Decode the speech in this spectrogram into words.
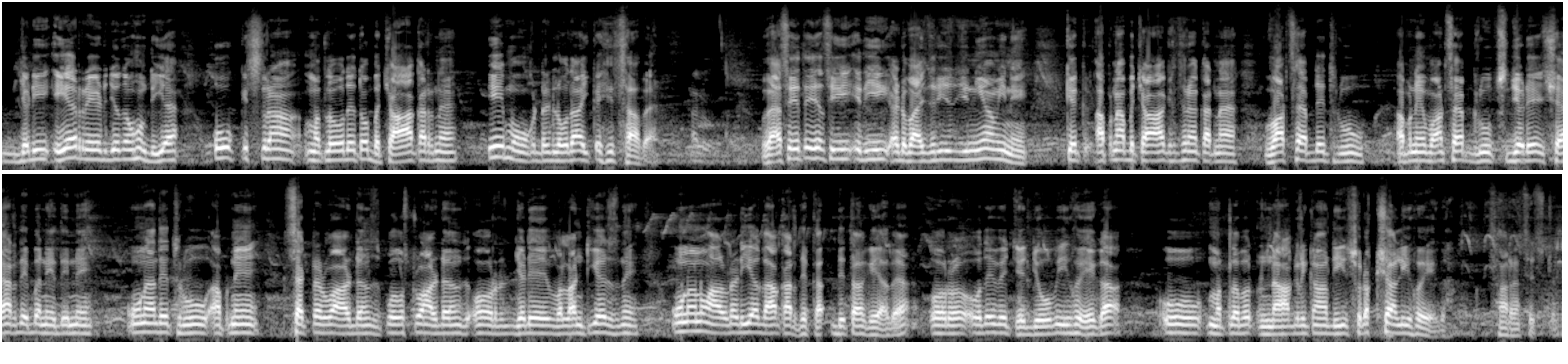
ਜਿਹੜੀ 에ਅਰ ਰੇਡ ਜਦੋਂ ਹੁੰਦੀ ਹੈ ਉਹ ਕਿਸ ਤਰ੍ਹਾਂ ਮਤਲਬ ਉਹਦੇ ਤੋਂ ਬਚਾਅ ਕਰਨਾ ਇਹ ਮੌਕ ਡਰਿਲ ਉਹਦਾ ਇੱਕ ਹਿੱਸਾ ਹੈ। ਵੈਸੇ ਤੇ ਅਸੀਂ ਇਹਦੀ ਐਡਵਾਈਜ਼ਰੀ ਜਿੰਨੀਆਂ ਵੀ ਨੇ ਕਿ ਆਪਣਾ ਬਚਾਅ ਕਿਸ ਤਰ੍ਹਾਂ ਕਰਨਾ ਹੈ। WhatsApp ਦੇ ਥਰੂ ਆਪਣੇ WhatsApp ਗਰੁੱਪਸ ਜਿਹੜੇ ਸ਼ਹਿਰ ਦੇ ਬਣੇ ਦੇ ਨੇ, ਉਹਨਾਂ ਦੇ ਥਰੂ ਆਪਣੇ ਸੈਕਟਰ ਵਾਰਡਨਸ ਪੋਸਟ ਵਾਰਡਨਸ ਔਰ ਜਿਹੜੇ ਵਲੰਟੀਅਰਸ ਨੇ, ਉਹਨਾਂ ਨੂੰ ਆਲਰੇਡੀ ਅਗਾਹ ਕਰ ਦਿੱਤਾ- ਦਿੱਤਾ ਗਿਆ ਹੈ ਔਰ ਉਹਦੇ ਵਿੱਚ ਜੋ ਵੀ ਹੋਏਗਾ, ਉਹ ਮਤਲਬ ਨਾਗਰਿਕਾਂ ਦੀ ਸੁਰੱਖਿਆ ਲਈ ਹੋਏਗਾ। ਸਾਰਾ ਸਿਸਟਮ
